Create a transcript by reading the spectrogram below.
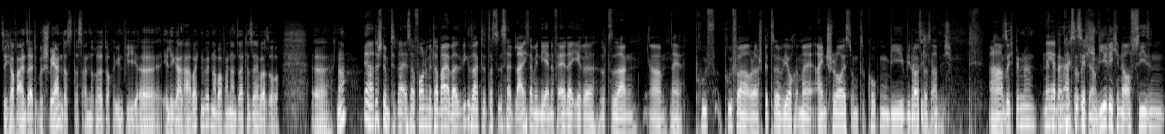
sich auf der einen Seite beschweren, dass, dass andere doch irgendwie äh, illegal arbeiten würden, aber auf der anderen Seite selber so, äh, ne? Ja, das stimmt. Da ist er vorne mit dabei. Aber wie gesagt, das ist halt leichter, wenn die NFL da ihre sozusagen, ähm, naja, Prüf, Prüfer oder Spitze, wie auch immer, einschleust, um zu gucken, wie, wie läuft das ab. Nicht. Ah, also ich bin mir, bin naja, mir du kannst es so jetzt schwierig in der Offseason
